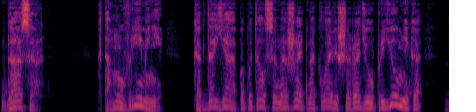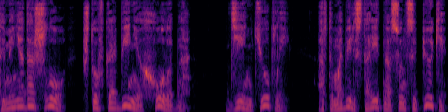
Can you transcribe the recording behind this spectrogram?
«Да, сэр. К тому времени, когда я попытался нажать на клавиши радиоприемника, до меня дошло, что в кабине холодно. День теплый, автомобиль стоит на солнцепеке,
